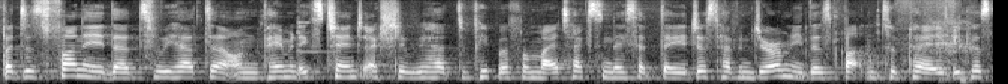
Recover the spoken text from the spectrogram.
But it's funny that we had uh, on Payment Exchange, actually, we had the people from My Taxi, and they said they just have in Germany this button to pay because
